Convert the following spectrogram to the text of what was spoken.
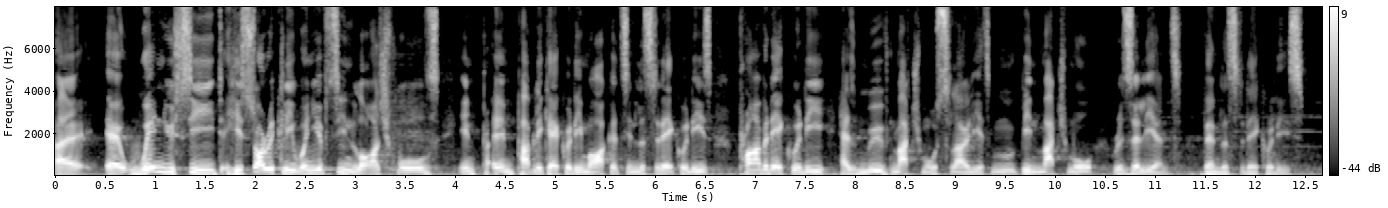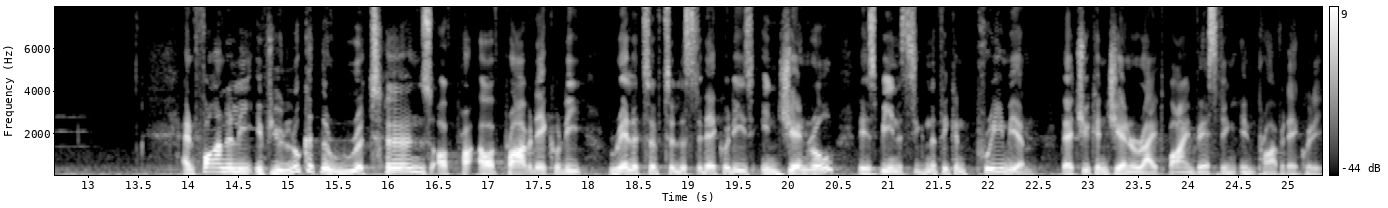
uh, uh, when you see, historically, when you've seen large falls in, in public equity markets, in listed equities, private equity has moved much more slowly. It's been much more resilient than listed equities. And finally, if you look at the returns of, of private equity relative to listed equities, in general, there's been a significant premium that you can generate by investing in private equity.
